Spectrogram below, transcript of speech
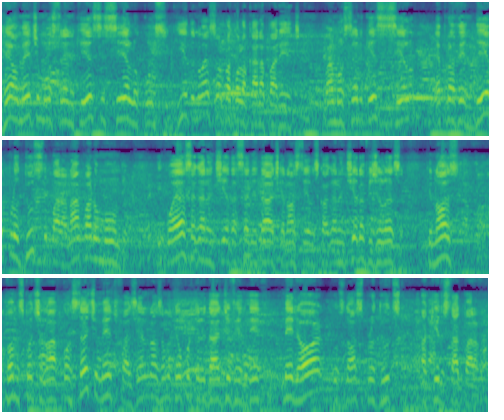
realmente mostrando que esse selo conseguido não é só para colocar na parede, mas mostrando que esse selo é para vender produtos do Paraná para o mundo. E com essa garantia da sanidade que nós temos, com a garantia da vigilância que nós vamos continuar constantemente fazendo, nós vamos ter oportunidade de vender melhor os nossos produtos aqui do estado do Paraná.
